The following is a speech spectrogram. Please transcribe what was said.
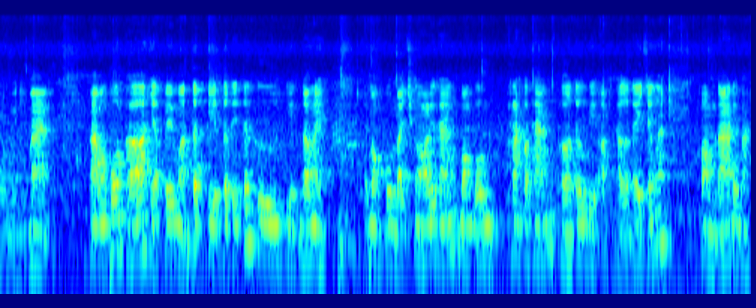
មន្តមួយនេះបានបាទបងប្អូនប្រើរយៈពេលមួយអាទិត្យពីរអាទិត្យអីទៅគឺយើងដឹងហើយ ហើយបងប្អូនបាច់ឆ្ងល់ទេថាបងប្អូនខ្លះក៏ថាប្រើទៅវាអត់ត្រូវអីអញ្ចឹងណាធម្មតាទេបាទ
